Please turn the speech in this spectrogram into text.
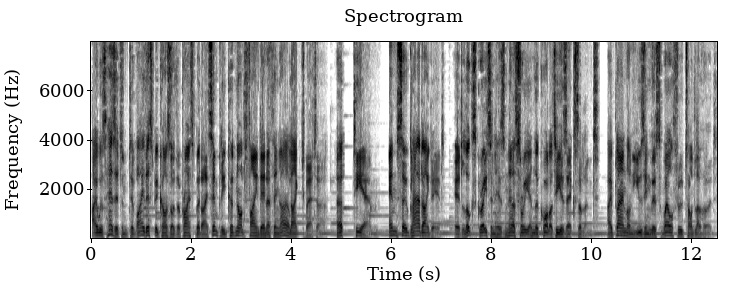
I was hesitant to buy this because of the price but I simply could not find anything I liked better. Uh, TM. I'm so glad I did. It looks great in his nursery and the quality is excellent. I plan on using this well through toddlerhood.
